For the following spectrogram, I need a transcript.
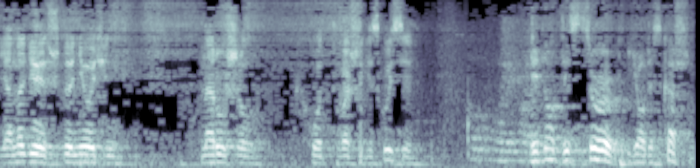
Я надеюсь, что не очень нарушил ход вашей дискуссии. Did not disturb your discussion.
